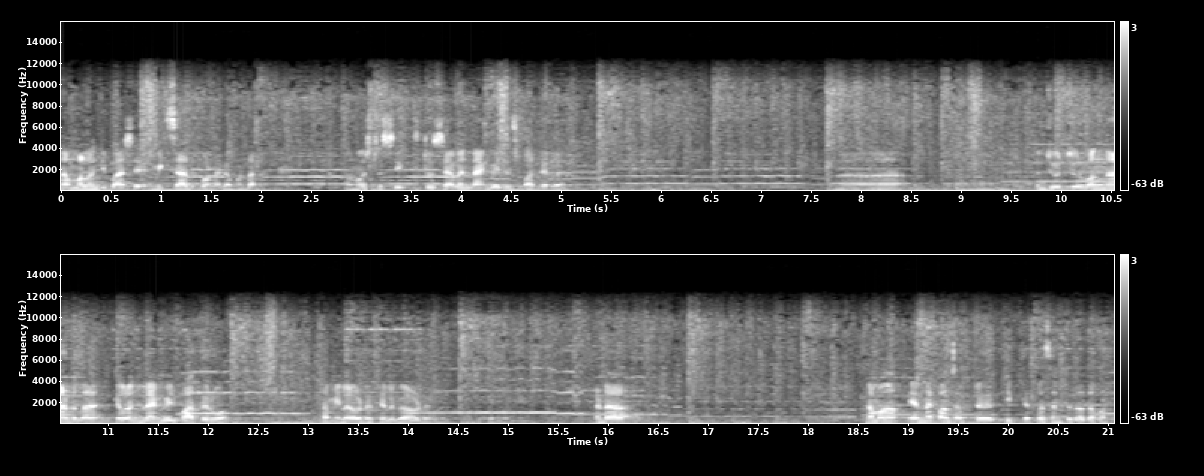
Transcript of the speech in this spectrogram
ನಮ್ಮಲ್ಲೊಂಜಿ ಭಾಷೆ ಮಿಕ್ಸ್ ಆದ್ ಪೋನಾಗ ಪಂಡ almost six to seven languages ಪಾತಿರ್ವೆ ಒಂಚೂರು ಚೂರು ಬಂಗಾಂಡಲ ಕೆಲವೊಂದು ಲ್ಯಾಂಗ್ವೇಜ್ ಪಾತಿರುವ ತಮಿಳ್ ಅವಡು ತೆಲುಗು ಅವಡು ಅಡ ನಮ್ಮ ಎನ್ನ ಕಾನ್ಸೆಪ್ಟ್ ಇತ್ತೆ ಪ್ರೆಸೆಂಟ್ ದಾದ ಪಂಡ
